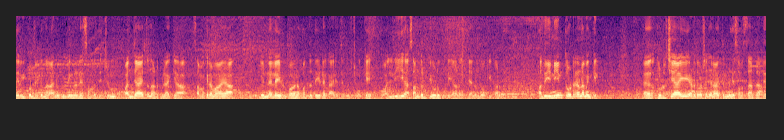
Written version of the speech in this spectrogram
നൽകിക്കൊണ്ടിരിക്കുന്ന ആനുകൂല്യങ്ങളെ സംബന്ധിച്ചും പഞ്ചായത്ത് നടപ്പിലാക്കിയ സമഗ്രമായ പിന്നെ ലൈഫ് ഭവന പദ്ധതിയുടെ കാര്യത്തെക്കുറിച്ചുമൊക്കെ വലിയ സംതൃപ്തിയോടു കൂടിയാണ് ജനം നോക്കിക്കാണുന്നത്. അത് ഇനിയും തുടരണമെങ്കിൽ തുടർച്ചയായി ഇടതുപക്ഷ ജനാധിപത്യ മുന്നണി സംസ്ഥാനത്ത് അധി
